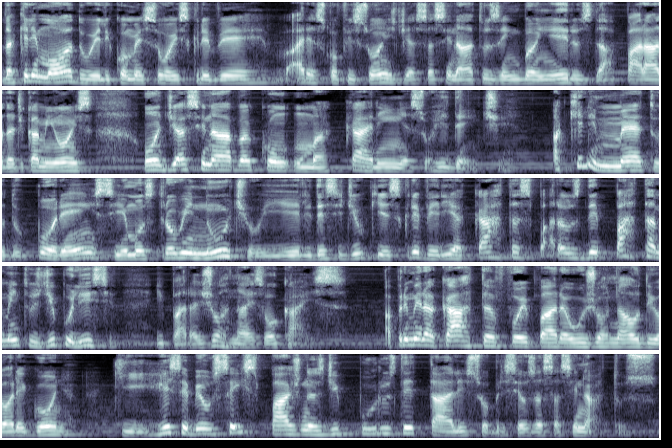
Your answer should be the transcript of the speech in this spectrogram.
Daquele modo, ele começou a escrever várias confissões de assassinatos em banheiros da parada de caminhões, onde assinava com uma carinha sorridente. Aquele método, porém, se mostrou inútil e ele decidiu que escreveria cartas para os departamentos de polícia e para jornais locais. A primeira carta foi para o jornal The Oregonian, que recebeu seis páginas de puros detalhes sobre seus assassinatos.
